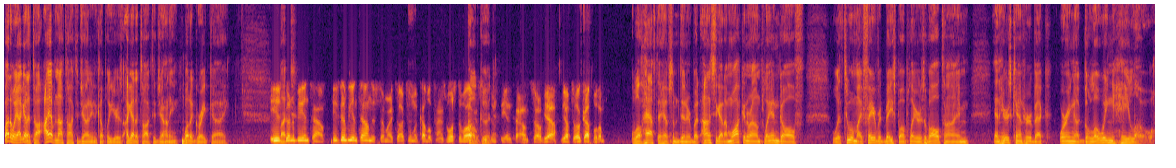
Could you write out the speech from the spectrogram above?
By the way, I got to talk. I have not talked to Johnny in a couple of years. I got to talk to Johnny. What a great guy! He's But- going to be in town. He's going to be in town this summer. I talked to him a couple times. Most of oh, August, he's Oh, good. going to be in town. So yeah, you have to hook up with him. We'll have to have some dinner. But honestly, God, I'm walking around playing golf with two of my favorite baseball players of all time, and here's Kent Hrbek wearing a glowing halo.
